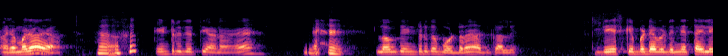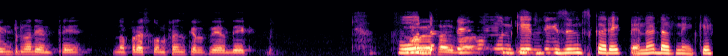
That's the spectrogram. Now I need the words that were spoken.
अच्छा मज़ा आया? हाँ। इंटरव्यू देते आना है। लोग तो इंटरव्यू तो बोल रहे हैं आजकल। देश के बड़े बड़े नेता इंटरव्यू ना देते ना प्रेस कॉन्फ्रेंस करते हैं देख। वो उनके रीजंस करेक्ट है ना डरने के।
